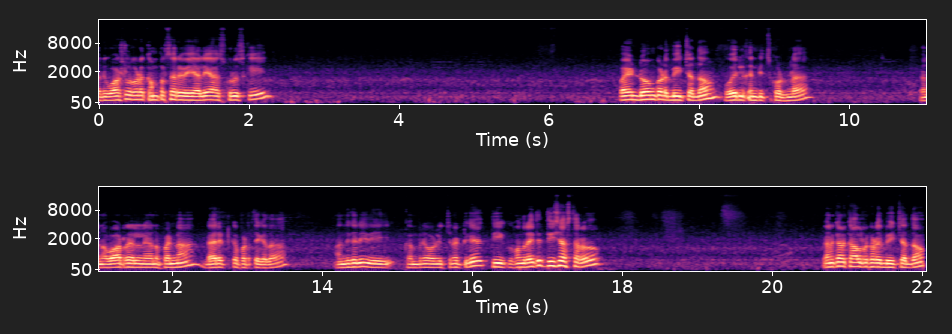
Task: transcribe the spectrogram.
దానికి వాషర్లు కూడా కంపల్సరీ వేయాలి ఆ స్క్రూస్కి. పైన డోమ్ కూడా బీచేద్దాం వైర్లు కనిపించకుండా. ఏమైనా వాటర్ ఏమైనా పడినా డైరెక్ట్గా పడతాయి కదా. అందుకని ఇది కంపెనీ వాళ్ళు ఇచ్చినట్టుగా తీ కొందరైతే తీసేస్తారు. వెనకాల కాలర్ కూడా బీచేద్దాం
